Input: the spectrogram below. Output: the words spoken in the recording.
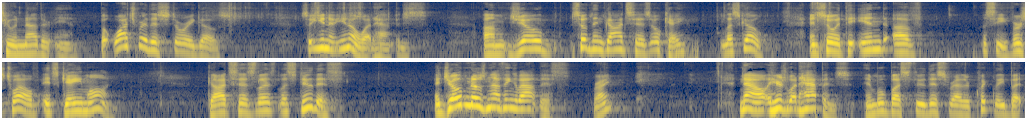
to another end. But watch where this story goes. So, you know, you know what happens. Um, Job, so then God says, okay, let's go. And so at the end of Let's see, verse 12, it's game on. God says, let's, let's do this. And Job knows nothing about this, right? Now, here's what happens, and we'll bust through this rather quickly, but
